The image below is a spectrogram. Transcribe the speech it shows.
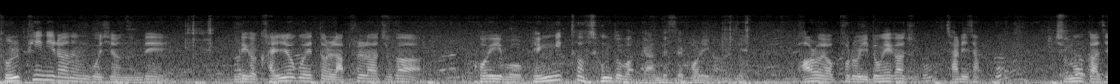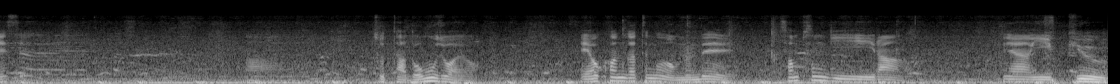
돌핀이라는 곳이었는데 우리가 가려고 했던 라플라주가 거의 뭐 100m 정도밖에 안 됐어요 거리가. 그래서 바로 옆으로 이동해가지고 자리 잡고 주문까지 했어요. 아 좋다. 너무 좋아요 에어컨 같은 건 없는데 선풍기랑 그냥 이 view.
